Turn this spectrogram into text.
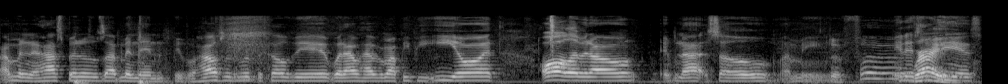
I've been in hospitals. I've been in people's houses with the COVID without having my PPE on, all of it on. If not, so I mean, The fuck? it is Right. depends.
